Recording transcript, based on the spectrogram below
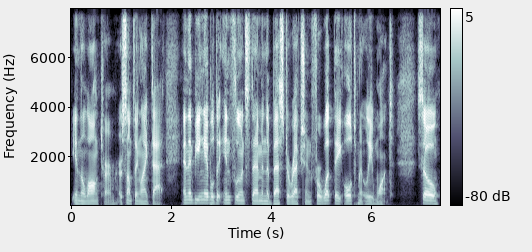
in the long term or something like that. And then being able to influence them in the best direction for what they ultimately want. So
